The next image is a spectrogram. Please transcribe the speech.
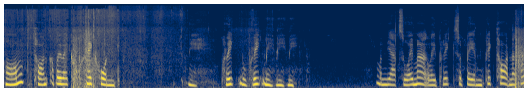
หอมถอนเอาไปไว้ให้คน นี่พริกดูพริกนี่นี่นี่ นอยากสวยมากเลยพริกสเปนพริกทอดนะคะ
